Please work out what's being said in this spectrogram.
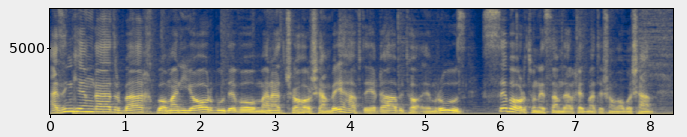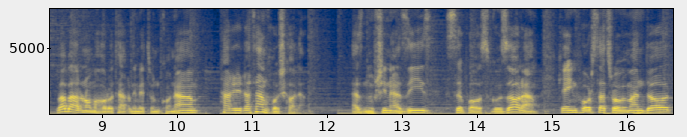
از اینکه انقدر بخت با من یار بوده و من از چهارشنبه هفته قبل تا امروز سه بار تونستم در خدمت شما باشم و برنامه ها رو تقدیمتون کنم حقیقتا خوشحالم. از نوشین عزیز سپاسگزارم که این فرصت رو به من داد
